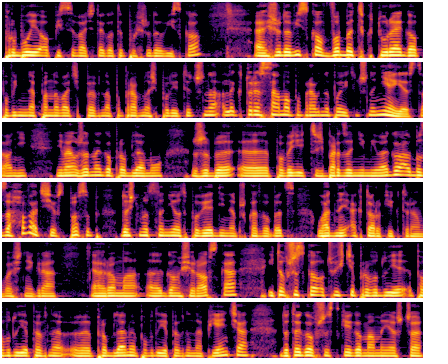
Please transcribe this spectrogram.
próbuje opisywać tego typu środowisko. Środowisko, wobec którego powinna panować pewna poprawność polityczna, ale które samo poprawne polityczne nie jest. Oni nie mają żadnego problemu, żeby powiedzieć coś bardzo niemiłego albo zachować się w sposób dość mocno nieodpowiedni, na przykład wobec ładnej aktorki, którą właśnie gra Roma Gąsierowska. I to wszystko oczywiście powoduje, powoduje pewne problemy, powoduje pewne napięcia. Do tego wszystkiego mamy jeszcze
